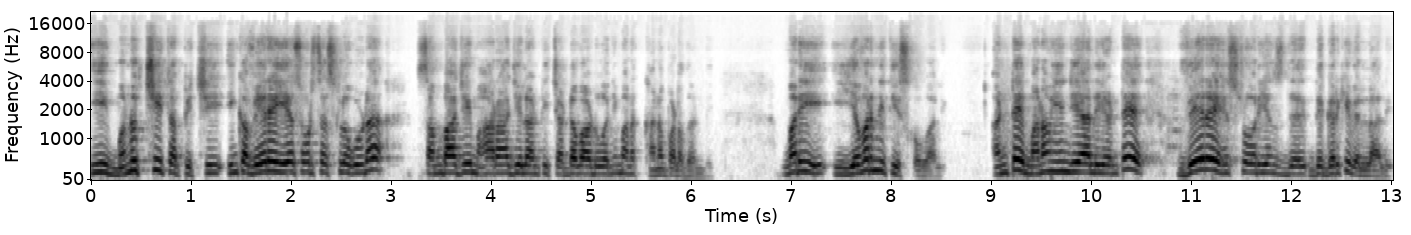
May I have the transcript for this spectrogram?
ఈ మనుచ్చి తప్పించి ఇంకా వేరే ఏ సోర్సెస్లో కూడా సంభాజీ మహారాజీ లాంటి చెడ్డవాడు అని మనకు కనపడదండి. మరి ఎవరిని తీసుకోవాలి? అంటే మనం ఏం చేయాలి అంటే వేరే హిస్టోరియన్స్ దగ్గరికి వెళ్ళాలి.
